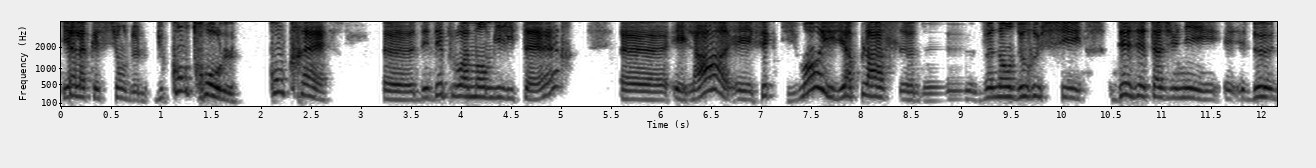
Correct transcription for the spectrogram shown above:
il y a la question du contrôle concret des déploiements militaires euh, et là, effectivement, il y a place, euh, venant de Russie, des États-Unis, de,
